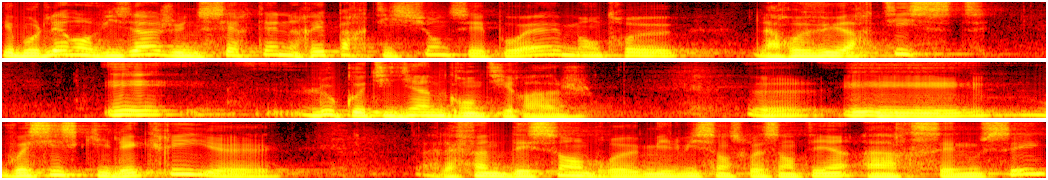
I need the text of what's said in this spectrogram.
Et Baudelaire envisage une certaine répartition de ses poèmes entre la revue artiste et le quotidien de grand tirage. Euh, et voici ce qu'il écrit euh, à la fin de décembre 1861 à Arsène-Housset.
